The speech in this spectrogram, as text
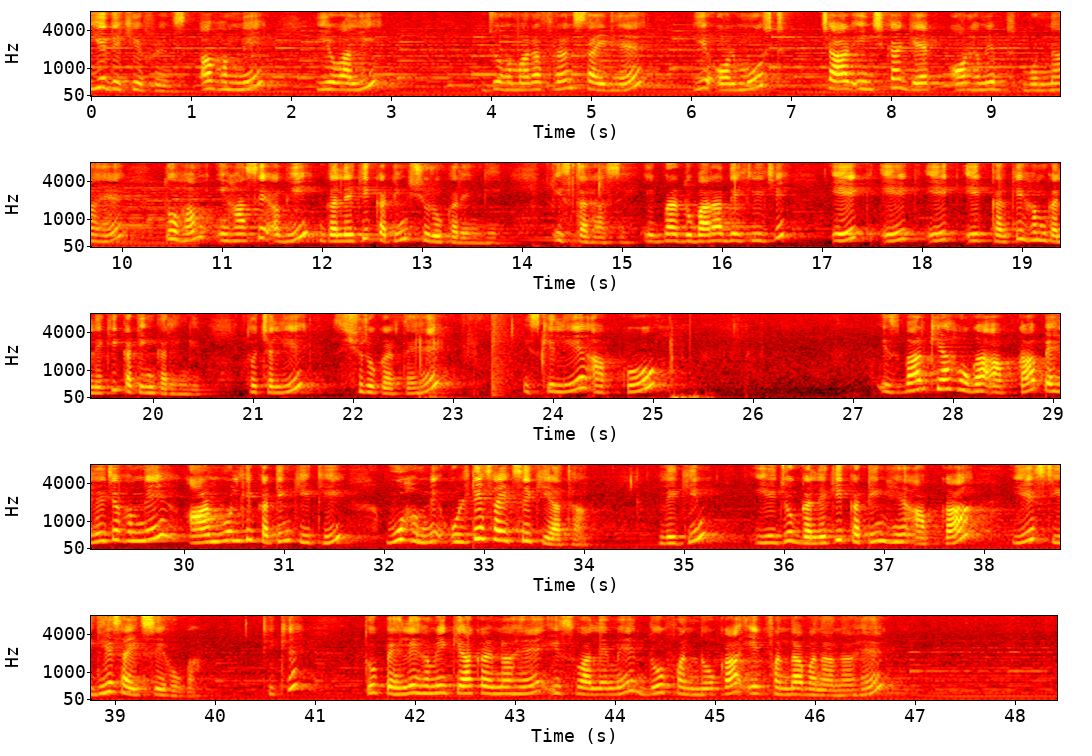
ये देखिए फ्रेंड्स अब हमने ये वाली जो हमारा फ्रंट साइड है, ये ऑलमोस्ट चार इंच का गैप और हमें बुनना है तो हम यहाँ से अभी गले की कटिंग शुरू करेंगे। इस तरह से, एक बार दोबारा देख लीजिए, एक एक एक एक करके हम गले की कटिंग करेंगे। तो चलिए शुरू करते हैं। इसके लिए आपको इस बार क्या होगा आपका? पहले जब हमने आर्म होल की कटिंग की थी, वो हमने उल्टे साइड से किया था। लेकिन ये जो गले की कटिंग है आपका, ये सीधे साइड से होगा। ठीक है? तो पहले हमें क्या करना है? इस वाले में दो फंदों का एक फंदा बनाना है।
